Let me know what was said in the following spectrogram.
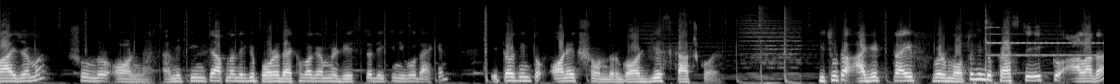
পায়জামা। সুন্দর অর্ণা। আমি তিনটা আপনাদেরকে পরে দেখাবো, আগে আমরা ড্রেসটা দেখে নিব, দেখেন। এটাও কিন্তু অনেক সুন্দর গর্জিয়াস কাজ করে। কিছুটা আগের টাইপের মতো, কিন্তু কাজটা একটু আলাদা।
